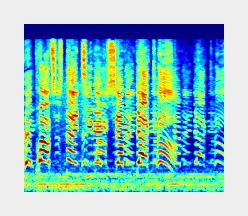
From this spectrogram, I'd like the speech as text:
Hip Hop since 1987.com.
